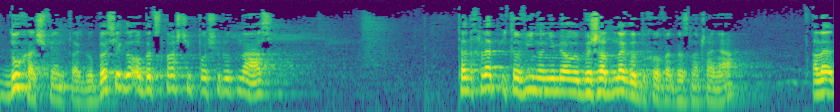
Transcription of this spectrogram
Ducha Świętego, bez Jego obecności pośród nas, ten chleb i to wino nie miałyby żadnego duchowego znaczenia, ale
